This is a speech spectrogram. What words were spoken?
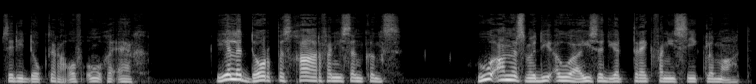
sê die dokter half ongeërg. Hele dorp is gaar van die sinkings. Hoe anders moet die ou huise deurtrek van die see klimaat?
